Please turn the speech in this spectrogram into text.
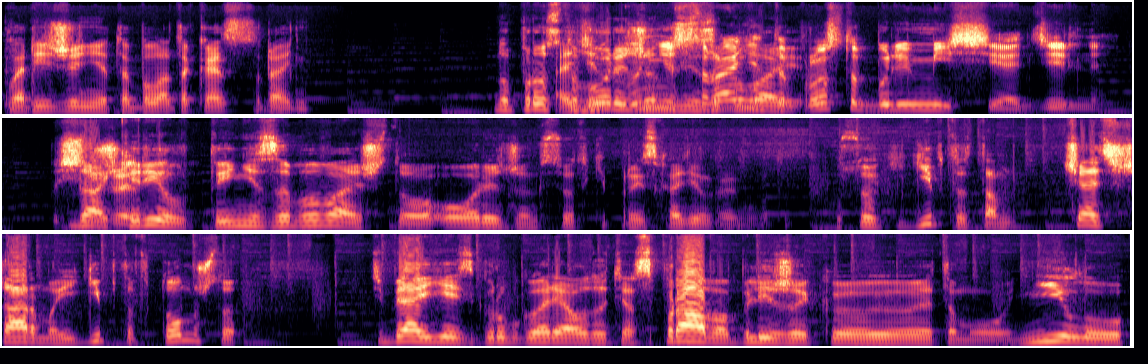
в Origin это была такая срань. Ну просто Один- в Ну Origin не не срань, забывай- это просто были миссии отдельные. Да. Кирилл, ты не забывай, что Origin все-таки происходил как бы вот кусок Египта. Там часть шарма Египта в том, что у тебя есть, грубо говоря, вот у тебя справа ближе к э, этому Нилу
